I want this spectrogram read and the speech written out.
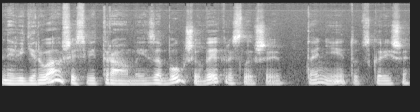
не відірвавшись від травми і забувши, викресливши, та ні, тут скоріше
